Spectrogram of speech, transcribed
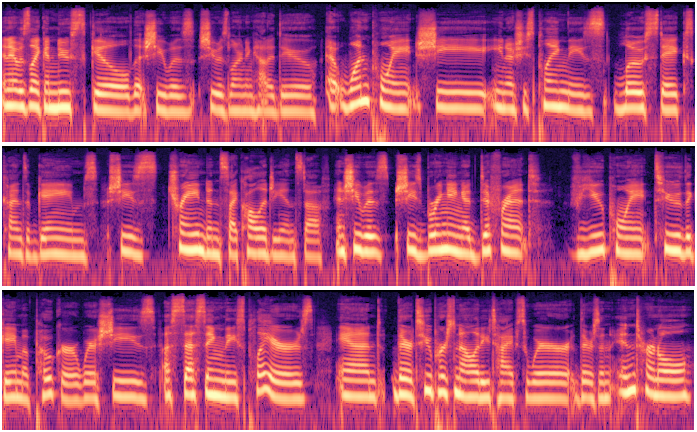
and it was like a new skill that she was she was learning how to do. At one point she, you know, she's playing these low stakes kinds of games. She's trained in psychology and stuff and she was she's bringing a different viewpoint to the game of poker where she's assessing these players and there are two personality types where there's an internal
